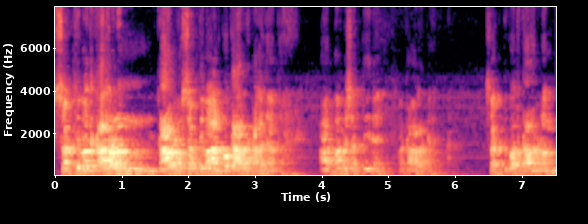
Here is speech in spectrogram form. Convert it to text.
शक्तिमत कारण कारण शक्तिमान को कारण कहा जाता है। आत्मा में शक्ति नहीं, अकारक है। शक्तिमत कारणम,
